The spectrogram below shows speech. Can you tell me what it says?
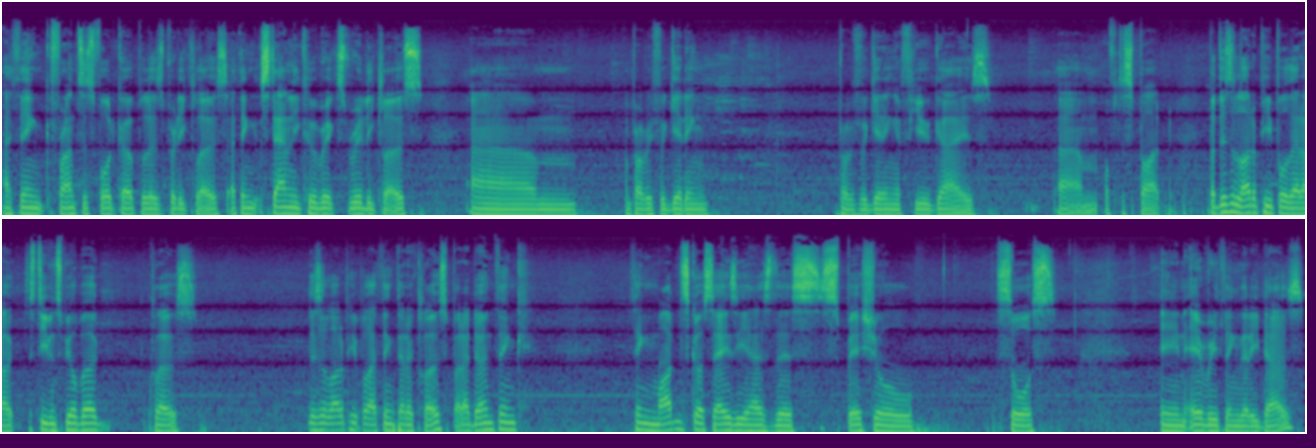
I think Francis Ford Coppola is pretty close. I think Stanley Kubrick's really close. Um, I'm probably forgetting, probably forgetting a few guys um, off the spot. But there's a lot of people that are Steven Spielberg, close. There's a lot of people I think that are close, but I don't think. I think Martin Scorsese has this special source in everything that he does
